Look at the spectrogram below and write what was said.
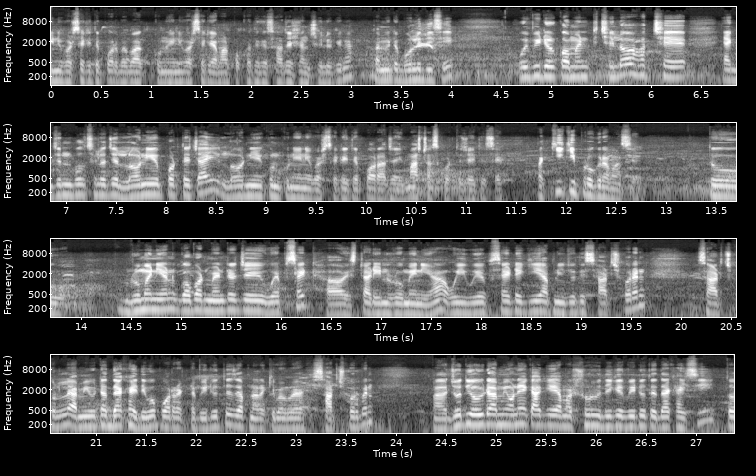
ইউনিভার্সিটিতে পড়বে বা কোন ইউনিভার্সিটি আমার পক্ষ থেকে সাজেশন ছিল কিনা, তো আমি ওটা বলে দিছি। ওই ভিডিওর কমেন্ট ছিল হচ্ছে, একজন বলছিল যে ল নিয়ে পড়তে চাই ল নিয়ে কোন কোন ইউনিভার্সিটিতে পড়া যায় মাস্টার্স করতে চাইতেছে, বা কী কী প্রোগ্রাম আছে? তো রোমানিয়ান গভর্নমেন্টের যে ওয়েবসাইট স্টাডি ইন রোমেনিয়া ওই ওয়েবসাইটে গিয়ে আপনি যদি সার্চ করেন সার্চ করলে আমি ওইটা দেখাই দেবো পরের একটা ভিডিওতে যে আপনারা কীভাবে সার্চ করবেন। যদি ওইটা আমি অনেক আগে আমার শুরুর দিকের ভিডিওতে দেখাইছি, তো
